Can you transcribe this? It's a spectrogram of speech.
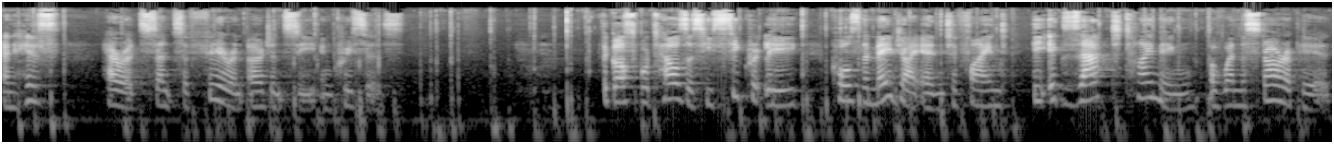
And his, Herod's, sense of fear and urgency increases. The gospel tells us he secretly calls the Magi in to find the exact timing of when the star appeared.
